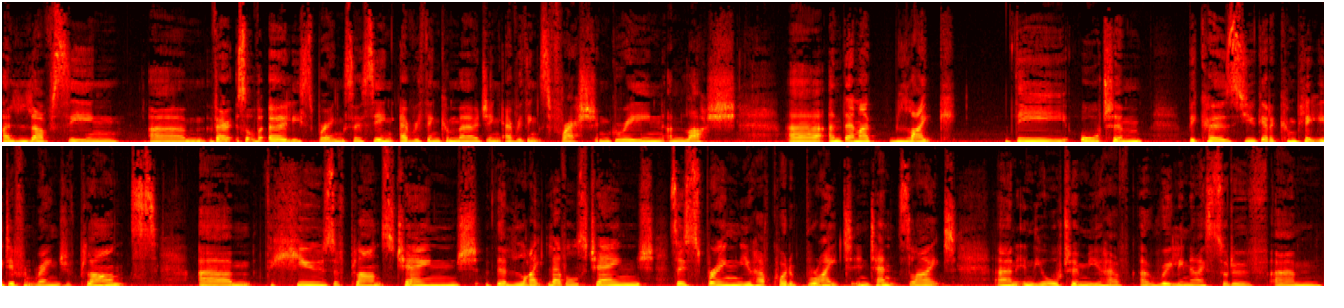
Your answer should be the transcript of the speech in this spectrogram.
I love seeing um, very sort of early spring, so seeing everything emerging, everything's fresh and green and lush. Uh, and then I like the autumn because you get a completely different range of plants. Um, the hues of plants change, the light levels change. So, spring you have quite a bright, intense light, and in the autumn you have a really nice sort of, um,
